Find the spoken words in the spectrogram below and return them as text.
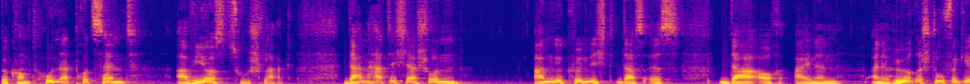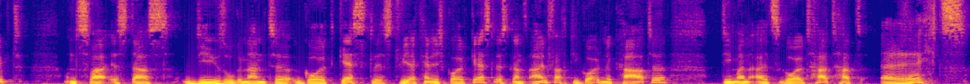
bekommt 100% Avios-Zuschlag. Dann hatte ich ja schon angekündigt, dass es da auch einen, eine höhere Stufe gibt, und zwar ist das die sogenannte Gold Guest List. Wie erkenne ich Gold Guest List? Ganz einfach. Die goldene Karte, die man als Gold hat, hat rechts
